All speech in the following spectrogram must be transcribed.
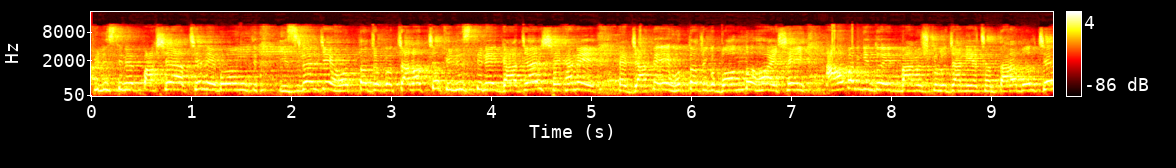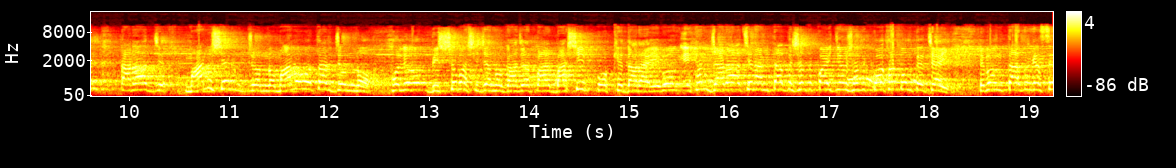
ফিলিস্তিনের পাশে আছেন এবং ইসরায়েল যে হত্যাযজ্ঞ চালাচ্ছে ফিলিস্তিনের গাজায়, সেখানে যাতে এই হত্যাযজ্ঞ বন্ধ হয়, সেই আহ্বান কিন্তু এই মানুষগুলো জানিয়েছেন। তারা বলছেন, তারা মানুষের জন্য, মানবতার জন্য হলেও বিশ্ববাসী যেন গাজা বাসীর পক্ষে দাঁড়ায়। এবং এখানে যারা আছেন, আমি তাদের সাথে কয়েকজনের সাথে কথা বলতে চাই। এবং তাদের কাছে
